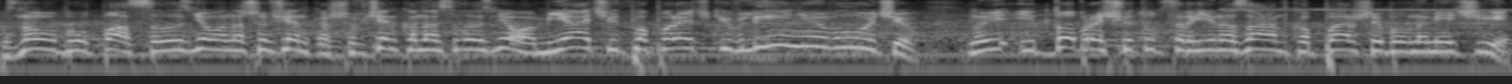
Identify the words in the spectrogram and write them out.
Знову був пас Селезньова на Шевченка. Шевченко на Селезньова. М'яч від поперечки в лінію влучив. Ну і, і добре, що тут Сергій Назаренко перший був на м'ячі.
